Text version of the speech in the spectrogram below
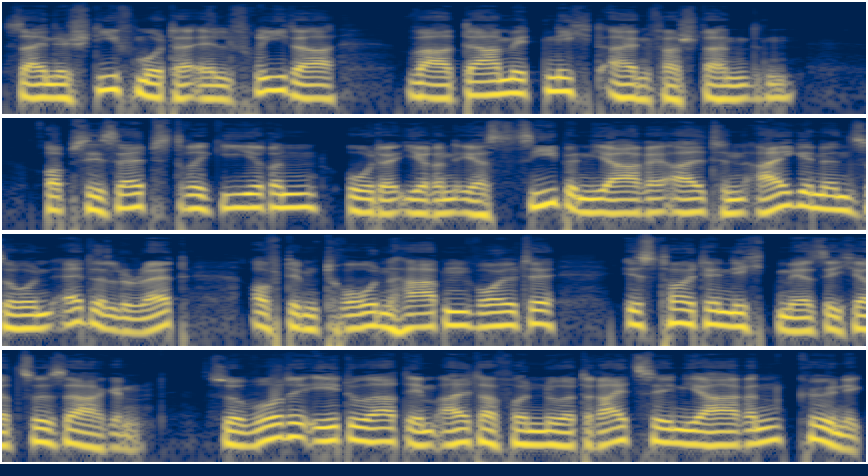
Seine Stiefmutter Elfrida war damit nicht einverstanden. Ob sie selbst regieren oder ihren erst sieben Jahre alten eigenen Sohn Ethelred auf dem Thron haben wollte, ist heute nicht mehr sicher zu sagen. So wurde Eduard im Alter von nur dreizehn Jahren König.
